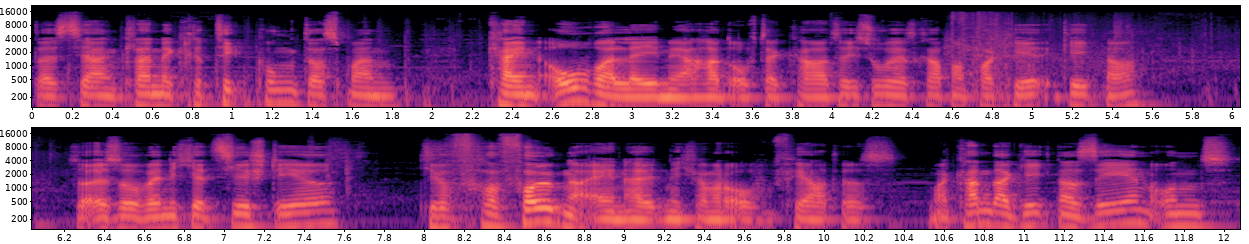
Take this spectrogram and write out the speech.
Das ist ja ein kleiner Kritikpunkt, dass man kein Overlay mehr hat auf der Karte. Ich suche jetzt gerade mal ein paar Ge Gegner. So, also wenn ich jetzt hier stehe, die verfolgen einen halt nicht, wenn man auf dem Pferd ist. Man kann da Gegner sehen und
